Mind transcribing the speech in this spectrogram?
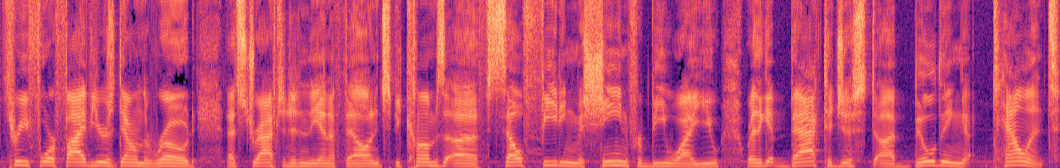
three, four, five years down the road that's drafted in the NFL. And it just becomes a self feeding machine for BYU where they get back to just uh, building talent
